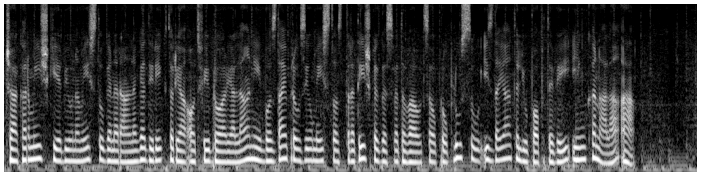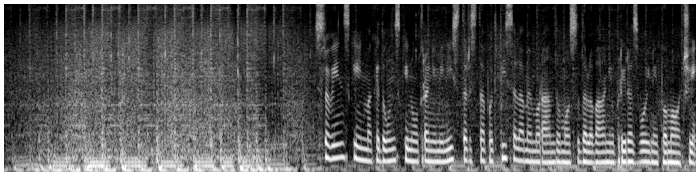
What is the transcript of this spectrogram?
Čakarmiš, ki je bil na mestu generalnega direktorja od februarja lani, bo zdaj prevzel mesto strateškega svetovalca v ProPlusu, izdajatelju Pop TV in kanala A. Slovenski in makedonski notranji minister sta podpisala memorandum o sodelovanju pri razvojni pomoči.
